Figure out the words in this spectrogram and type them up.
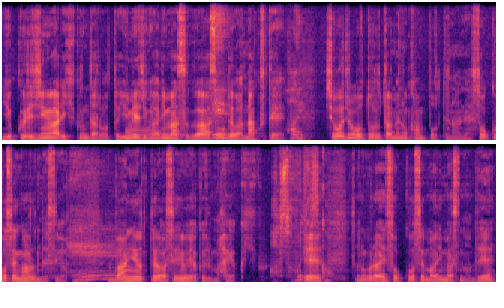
ゆっくりじんわり効くんだろうというイメージがありますがそうではなくて、はい、症状を取るための漢方っていうのはね即効性があるんですよ。場合によっては西洋薬よりも早く効く。あそうですか、えー、そのぐらい即効性もありますので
